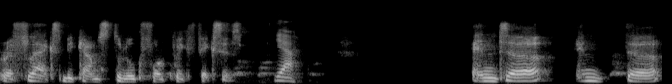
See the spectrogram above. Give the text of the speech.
reflex becomes to look for quick fixes. Yeah. and uh, and the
